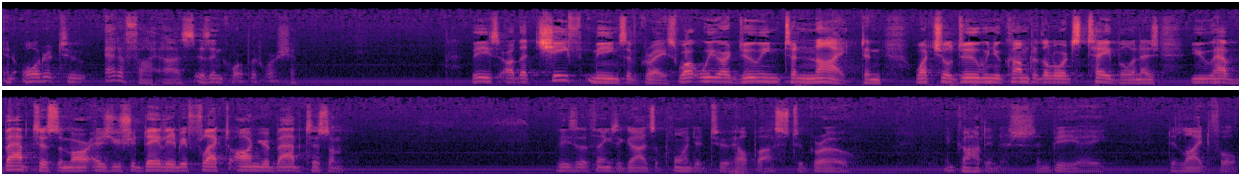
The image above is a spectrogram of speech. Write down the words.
in order to edify us is in corporate worship. These are the chief means of grace. What we are doing tonight, and what you'll do when you come to the Lord's table, and as you have baptism, or as you should daily reflect on your baptism. These are the things that God's appointed to help us to grow in godliness and be a delightful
